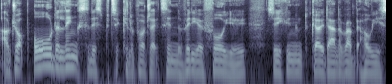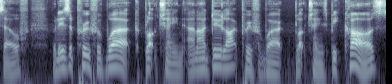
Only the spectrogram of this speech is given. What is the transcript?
I'll drop all the links to this particular project in the video for you, so you can go down the rabbit hole yourself. But it is a proof of work blockchain, and I do like proof of work blockchains because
